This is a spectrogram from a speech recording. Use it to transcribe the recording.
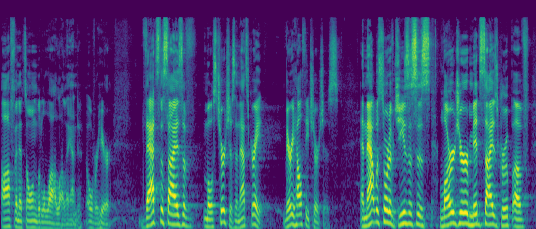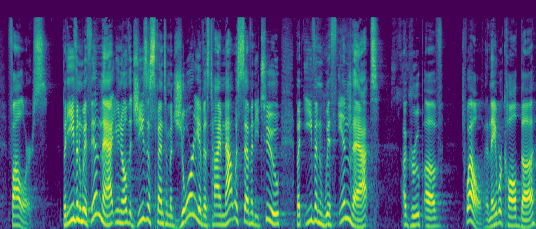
off in its own little la la land over here. That's the size of most churches, and that's great. Very healthy churches. And that was sort of Jesus' larger, mid sized group of followers. But even within that, you know that Jesus spent a majority of his time not with 72, but even within that, a group of 12. And they were called the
